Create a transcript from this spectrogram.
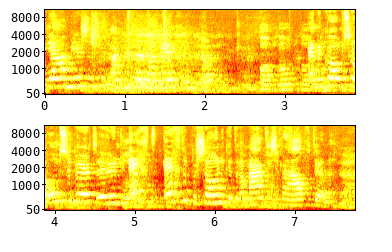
Ja, meer zo'n soort a cappella regeling. En dan komen ze om de beurt eh, hun echt, echte persoonlijke dramatische verhaal vertellen. Ja,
